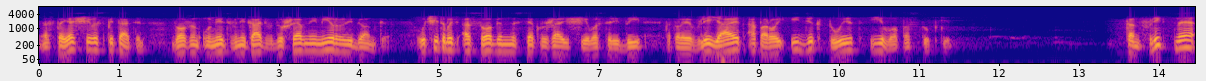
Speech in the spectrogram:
Настоящий воспитатель должен уметь вникать в душевный мир ребенка, учитывать особенности окружающей его среды, которая влияет, а порой и диктует его поступки. Конфликтная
